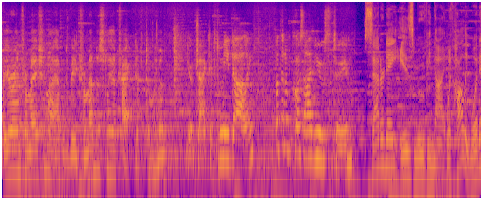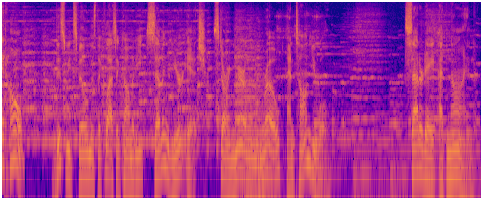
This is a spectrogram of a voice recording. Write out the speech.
For your information, I happen to be tremendously attractive to women. You're attractive to me, darling. But then, of course, I'm used to you. Saturday is movie night with Hollywood at home. This week's film is the classic comedy Seven Year Itch, starring Marilyn Monroe and Tom Ewell. Saturday at 9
